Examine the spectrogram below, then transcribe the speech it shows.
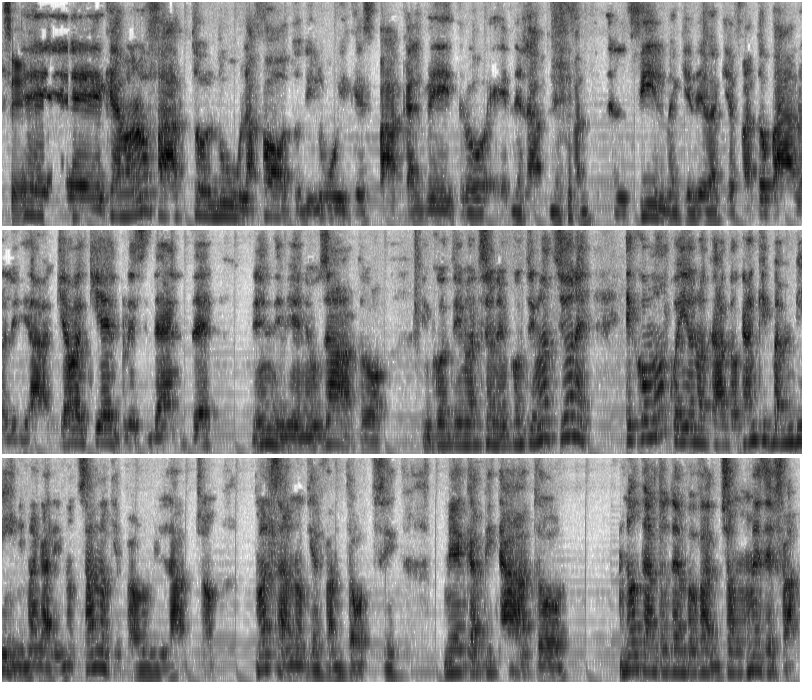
sì. eh, che avevano fatto lui, la foto di lui che spacca il vetro e nella, nel, nel, film chiedeva chi ha fatto palo, e gli chiedeva chi è il presidente, quindi viene usato in continuazione in continuazione e comunque io ho notato che anche i bambini magari non sanno chi è Paolo Villaggio ma sanno chi è Fantozzi mi è capitato non tanto tempo fa diciamo un mese fa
